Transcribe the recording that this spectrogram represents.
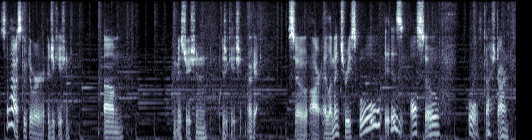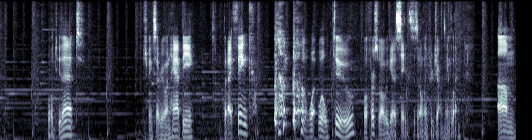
somehow I skipped over education. Um, administration, education. Okay. So our elementary school is also full. Gosh darn. We'll do that, which makes everyone happy. But I think what we'll do. Well, first of all, we gotta say this is only for Johnson Glen. Um,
